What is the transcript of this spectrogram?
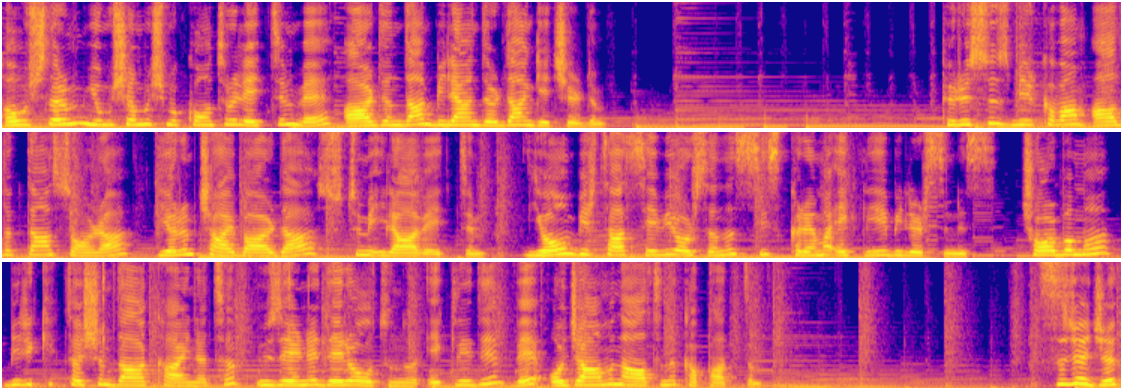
Havuçlarım yumuşamış mı kontrol ettim ve ardından blenderdan geçirdim. Pürüzsüz bir kıvam aldıktan sonra yarım çay bardağı sütümü ilave ettim. Yoğun bir tat seviyorsanız siz krema ekleyebilirsiniz. Çorbamı bir iki taşım daha kaynatıp üzerine dereotunu ekledim ve ocağımın altını kapattım. Sıcacık,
